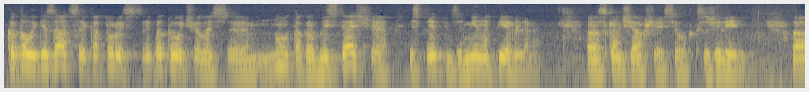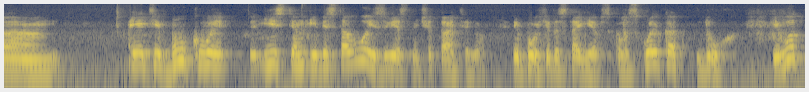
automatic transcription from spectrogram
каталогизации которой сосредоточилась, э, ну, такая блестящая исследовательница Нина Перлина, скончавшаяся, вот, к сожалению. Эти буквы истин и без того известны читателю эпохи Достоевского, сколько дух. И вот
